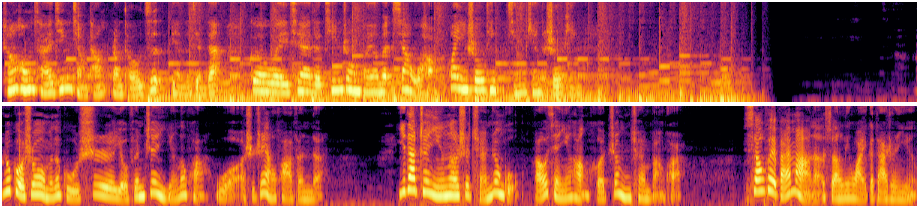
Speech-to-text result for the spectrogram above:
长虹财经讲堂让投资变得简单。各位亲爱的听众朋友们，下午好，欢迎收听今天的收评。如果说我们的股市有分阵营的话，我是这样划分的：一大阵营呢是权重股、保险、银行和证券板块；消费白马呢算另外一个大阵营，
